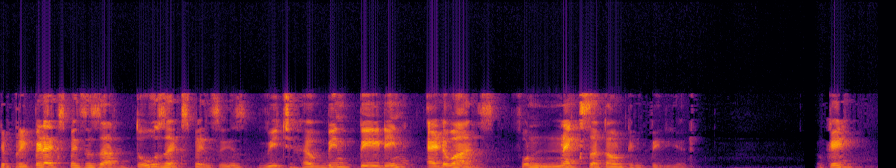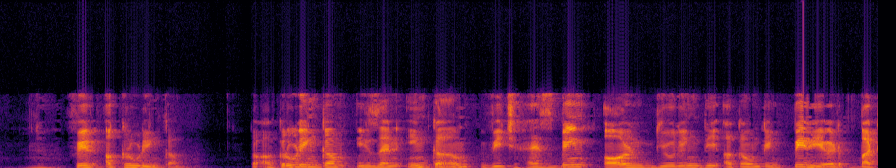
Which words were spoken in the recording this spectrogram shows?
कि prepaid expenses are those expenses which have been paid in advance for next accounting period. Okay? फिर accrued income. So accrued income is an income which has been earned during the accounting period but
